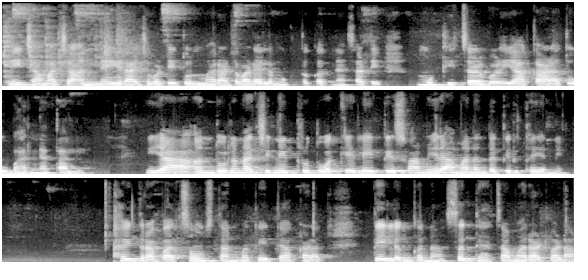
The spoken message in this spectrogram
निजामाच्या अन्यायी राजवटीतून मराठवाड्याला मुक्त करण्यासाठी मोठी चळवळ या काळात उभारण्यात आली. या आंदोलनाचे नेतृत्व केले ते स्वामी रामानंद तीर्थ यांनी. हैदराबाद संस्थानमध्ये त्या काळात तेलंगणा सध्याचा मराठवाडा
